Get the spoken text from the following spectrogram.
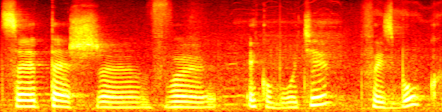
Це, теж е, в екоботі, Фейсбук,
